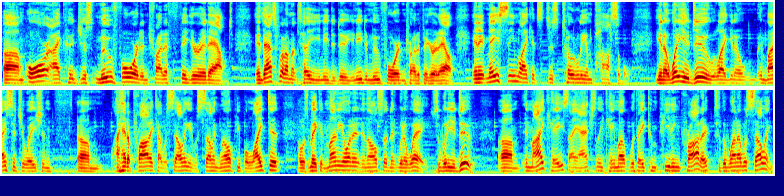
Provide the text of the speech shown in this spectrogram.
um, or I could just move forward and try to figure it out. And that's what I'm gonna tell you you need to do. You need to move forward and try to figure it out. And it may seem like it's just totally impossible. You know what do you do? Like you know in my situation um, I had a product I was selling. It was selling well. People liked it. I was making money on it and all of a sudden it went away. So what do you do um, in my case I actually came up with a competing product to the one I was selling.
